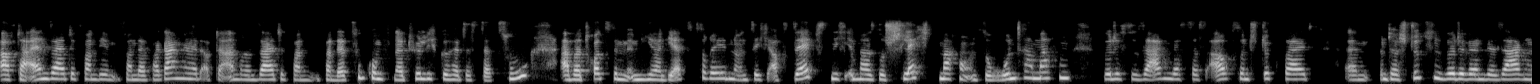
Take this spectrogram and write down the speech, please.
auf der einen Seite von dem, von der Vergangenheit, auf der anderen Seite von, von der Zukunft. Natürlich gehört es dazu, aber trotzdem im Hier und Jetzt zu reden und sich auch selbst nicht immer so schlecht machen und so runter machen, würdest du sagen, dass das auch so ein Stück weit ähm, unterstützen würde, wenn wir sagen,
